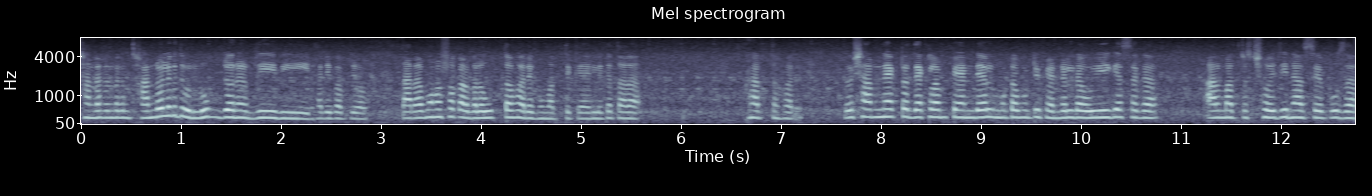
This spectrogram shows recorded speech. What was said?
ঠান্ডা ঠান্ডা ঠান্ডা হলে কিন্তু লোকজনের ভিড় হারি বাপ। তারা মনে সকালবেলা উঠতে পারে ঘুমার থেকে এলিকে তারা হাঁটতে পারে। তো সামনে একটা দেখলাম প্যান্ডেল, মোটামুটি প্যান্ডেলটা উয়ে গেছে গা। আর মাত্র ছয় দিন আছে পূজা।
